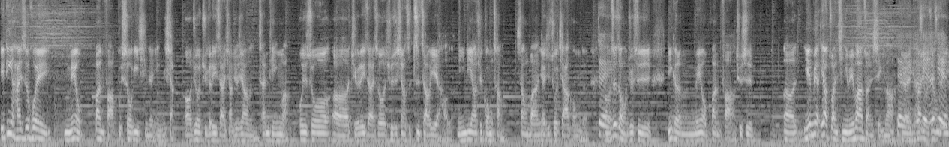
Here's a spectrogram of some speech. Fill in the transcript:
一定还是会没有办法不受疫情的影响哦。就举个例子来讲，就像餐厅嘛，或者说呃，举个例子来说，就是像是制造业好了，你一定要去工厂上班，要去做加工的。对，哦，这种就是你可能没有办法，就是。呃，也没有要转型，也没办法转型了。对，对而且而且，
